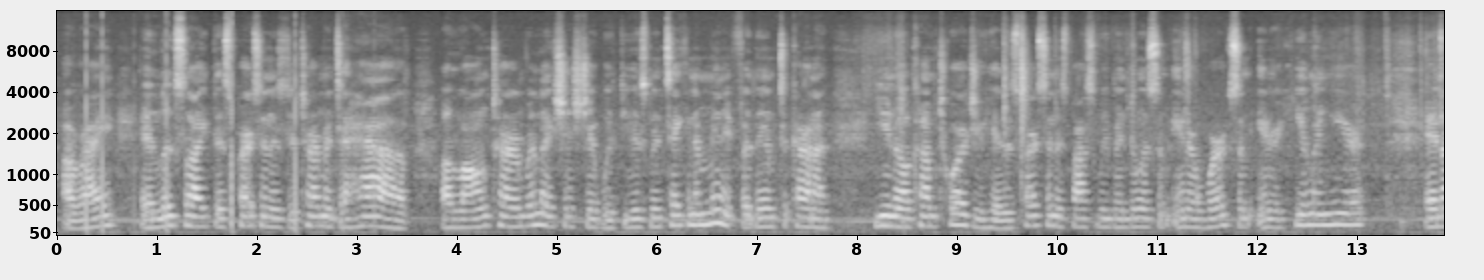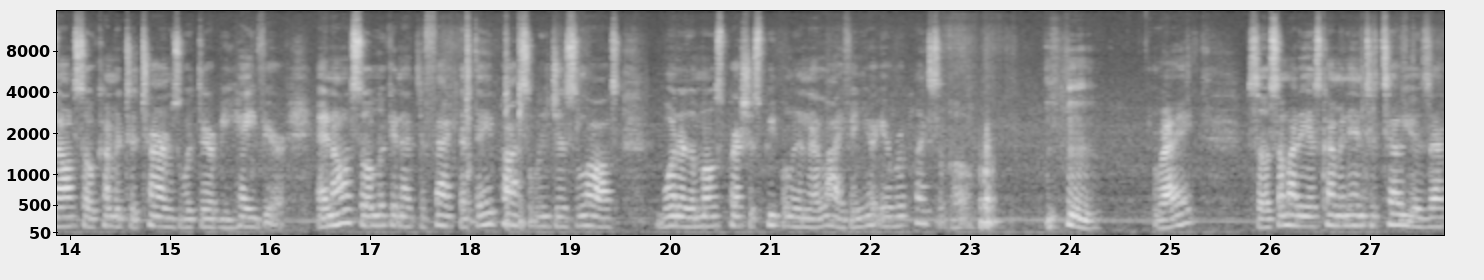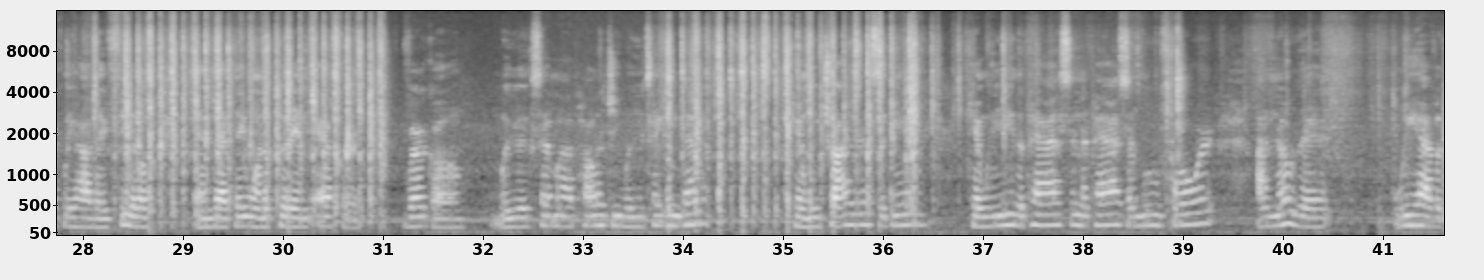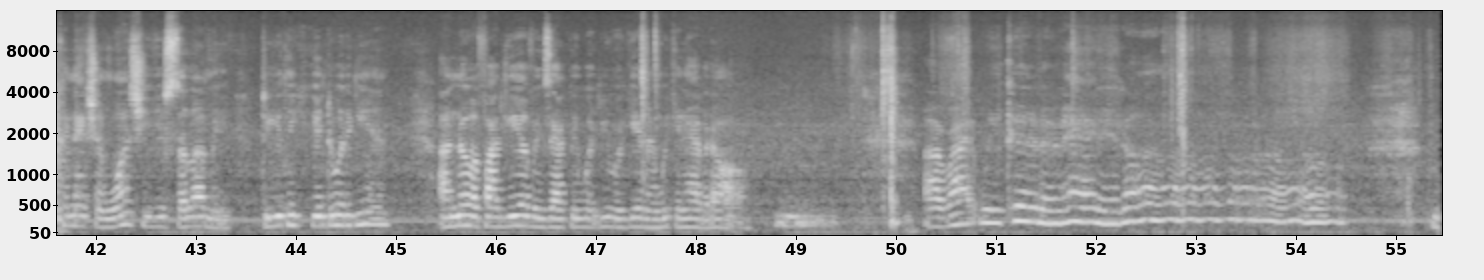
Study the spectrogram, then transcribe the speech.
Alright? It looks like this person is determined to have a long-term relationship with you. It's been taking a minute for them to kind of, you know, come towards you here. This person has possibly been doing some inner work, some inner healing here. And also coming to terms with their behavior. And also looking at the fact that they possibly just lost one of the most precious people in their life. And you're irreplaceable. right? So somebody is coming in to tell you exactly how they feel and that they want to put in effort. Virgo, will you accept my apology? Will you take me back? Can we try this again? Can we leave the past in the past and move forward? I know that we have a connection. Once you used to love me. Do you think you can do it again? I know if I give exactly what you were given, we can have it all. Hmm. Alright, we could have had it all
